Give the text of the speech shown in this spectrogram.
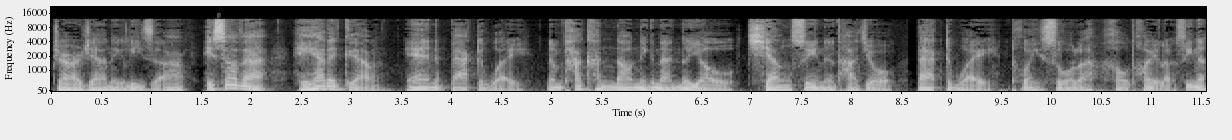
这儿这样的一个例子啊，He saw that he had a gun and backed away. 那么他看到那个男的有枪，所以呢，他就 backed away，退缩了，后退了。所以呢，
